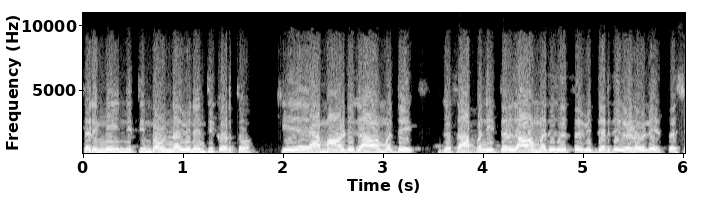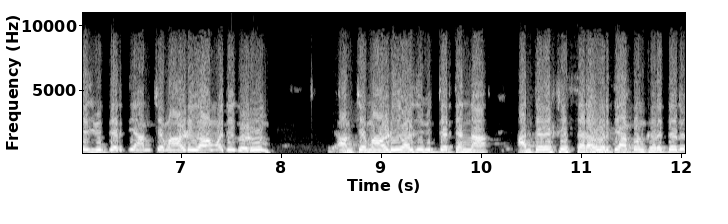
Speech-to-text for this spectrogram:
तरी मी नितीन भाऊंना विनंती करतो की या मावडी गावामध्ये जसं आपण इतर गावामध्ये जसं विद्यार्थी घडवले तसेच विद्यार्थी आमच्या मावडी गावामध्ये घडवून आमच्या मावडी गावच्या विद्यार्थ्यांना आंतरराष्ट्रीय स्तरावरती आपण खरं तर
